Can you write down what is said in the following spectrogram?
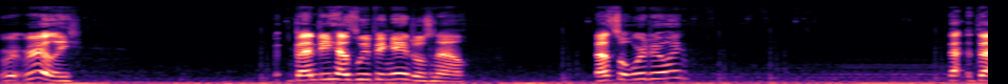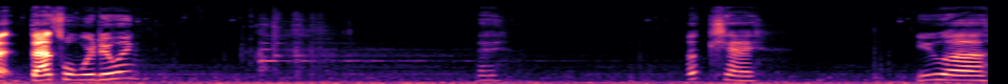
R really? Bendy has weeping angels now. That's what we're doing? That that that's what we're doing? Okay. Okay. You uh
